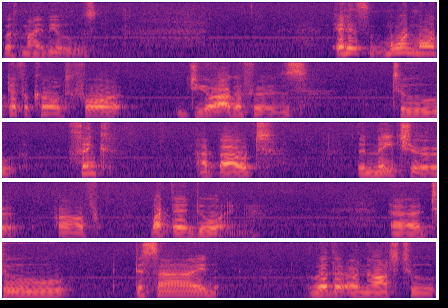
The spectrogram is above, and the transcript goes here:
with my views. It is more and more difficult for geographers to think about the nature of what they're doing, uh, to decide whether or not to,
